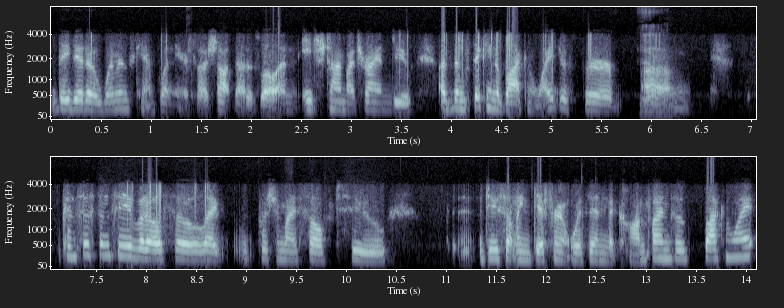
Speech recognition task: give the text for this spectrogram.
they did a women's camp one year, so I shot that as well. And each time I try and do, I've been sticking to black and white just for yeah. um, consistency, but also like pushing myself to do something different within the confines of black and white.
